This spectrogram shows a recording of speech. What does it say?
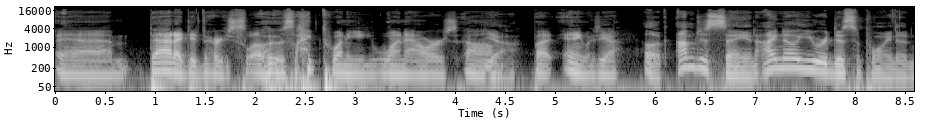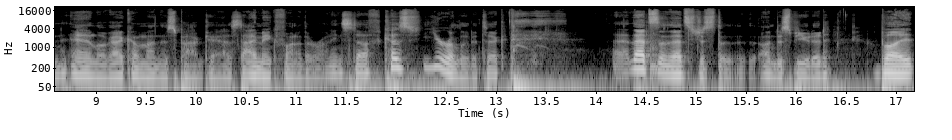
Um, that I did very slow. It was like 21 hours. Um, Yeah. But, anyways, yeah. Look, I'm just saying, I know you were disappointed. And look, I come on this podcast, I make fun of the running stuff because you're a lunatic. That's that's just uh, undisputed. But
